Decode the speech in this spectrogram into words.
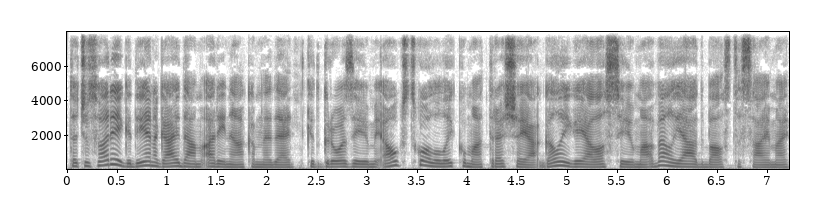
Taču svarīga diena gaidām arī nākamnedēļ, kad grozījumi augstskolu likumā trešajā galīgajā lasījumā vēl jāatbalsta saimai.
